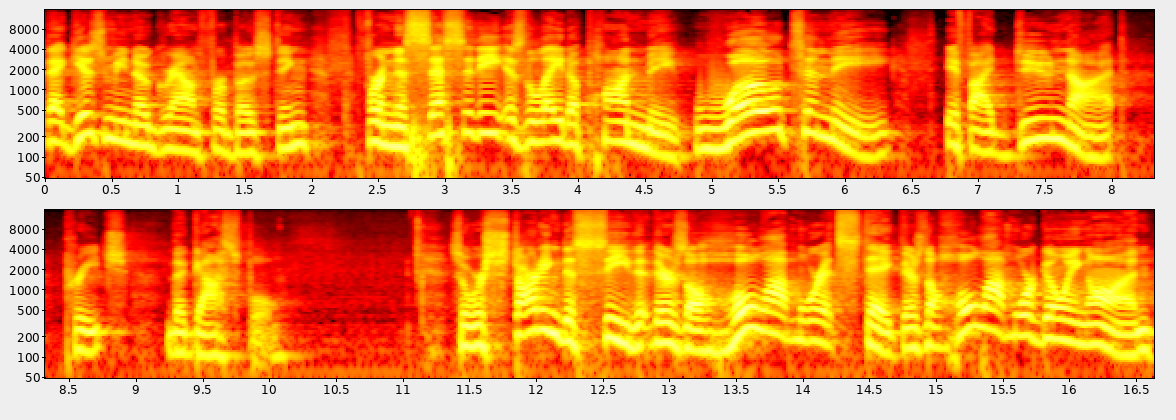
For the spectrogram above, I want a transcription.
that gives me no ground for boasting, for necessity is laid upon me. Woe to me if I do not preach the gospel. So we're starting to see that there's a whole lot more at stake. There's a whole lot more going on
